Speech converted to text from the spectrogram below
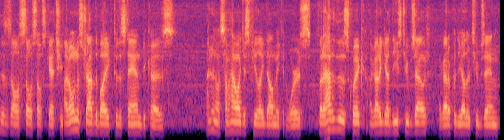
This is all so, so sketchy. I don't want to strap the bike to the stand because, I don't know, somehow I just feel like that'll make it worse. But I have to do this quick. I gotta get these tubes out. I gotta put the other tubes in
